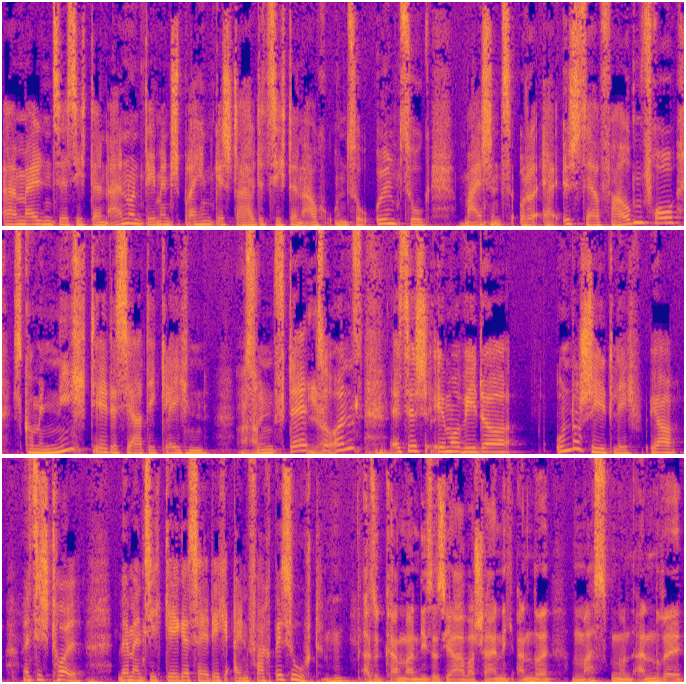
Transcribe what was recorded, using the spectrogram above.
äh, melden sie sich dann an und dementsprechend gestaltet sich dann auch unser Ulmzug meistens, oder er ist sehr farbenfroh. Es kommen nicht jedes Jahr die gleichen Aha. Zünfte ja. zu uns. Es ist immer wieder unterschiedlich, ja. Es ist toll, wenn man sich gegenseitig einfach besucht. Mhm. Also kann man dieses Jahr wahrscheinlich andere Masken und andere,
